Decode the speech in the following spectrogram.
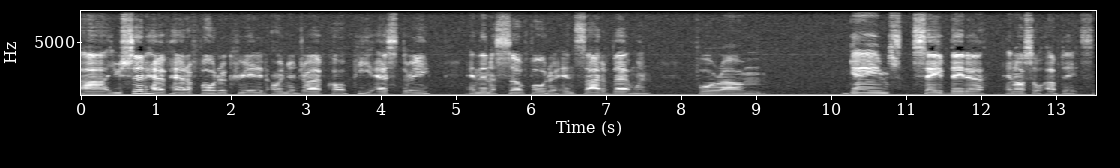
Uh, you should have had a folder created on your drive called PS3 and then a subfolder inside of that one for um, games, save data, and also updates.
